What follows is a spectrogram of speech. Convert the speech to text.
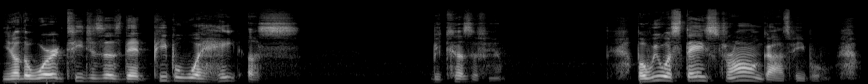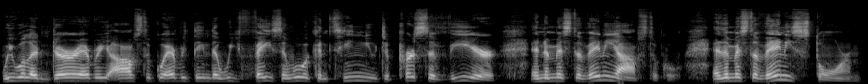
You know, the word teaches us that people will hate us because of Him. But we will stay strong, God's people. We will endure every obstacle, everything that we face, and we will continue to persevere in the midst of any obstacle, in the midst of any storm,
